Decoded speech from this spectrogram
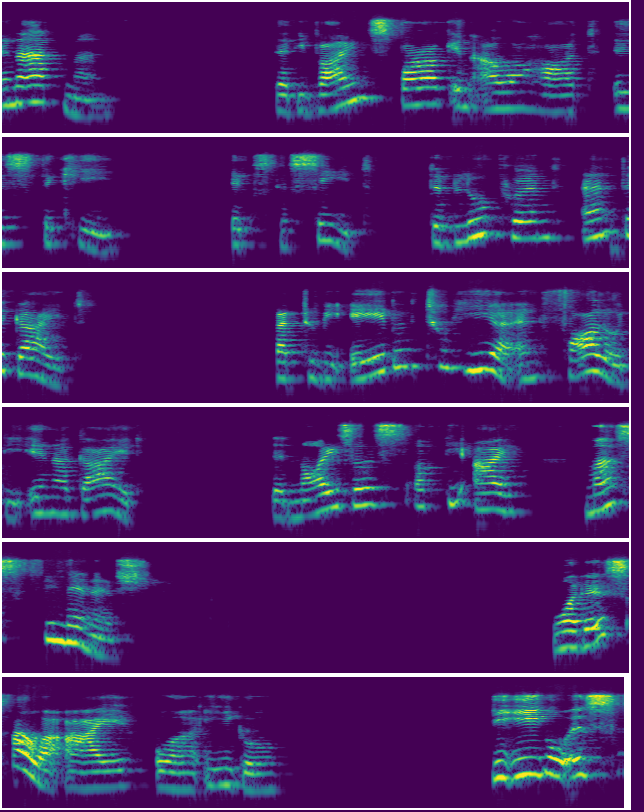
in Atman. The divine spark in our heart is the key. It's the seed the blueprint and the guide. But to be able to hear and follow the inner guide, the noises of the I must diminish. What is our I or ego? The ego is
